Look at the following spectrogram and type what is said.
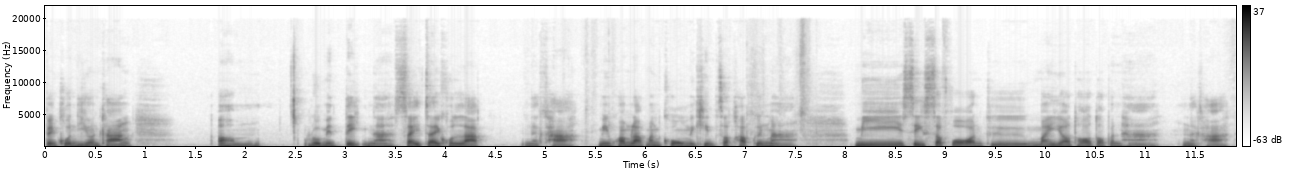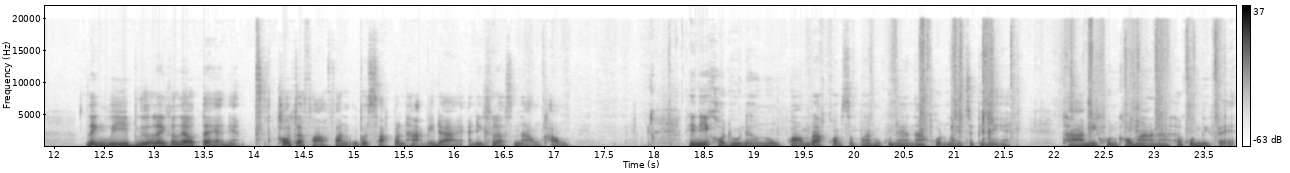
เป็นคนที่ค่อนข้างโรแมนติกนะ ใส่ใจคนรักนะคะ มีความรักมั่นคง มีคิมสครับขึ้นมา มีซิกซฟอนคือไม่ย่อท้อต่อปัญหานะคะ เร่งรีบหรืออะไรก็แล้วแต่เนี่ย เขาจะฝ่าฟันอุปสรรคปัญหาไม่ได้ อันนี้คือลักษณะของเขา ทีนี้ขอดูแนวโน้มความรักความสัมพันธ์ของคุณในอนาคตหน่อยจะเป็นยังไง ถ้ามีคนเข้ามานะ ถ้าคุณมีแฟน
